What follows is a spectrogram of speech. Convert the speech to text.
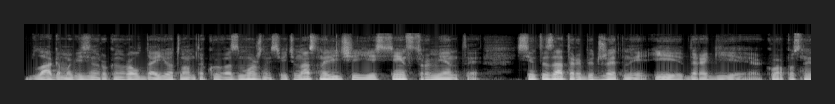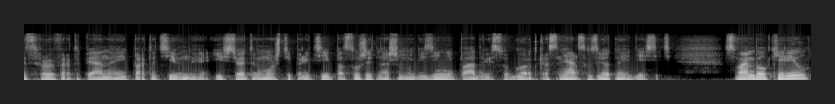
Благо, магазин Rock'n'Roll дает вам такую возможность, ведь у нас в наличии есть все инструменты, синтезаторы бюджетные и дорогие, корпусные цифровые фортепиано и портативные. И все это вы можете прийти и послушать в нашем магазине по адресу город Красноярск, взлетная 10. С вами был Кирилл,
